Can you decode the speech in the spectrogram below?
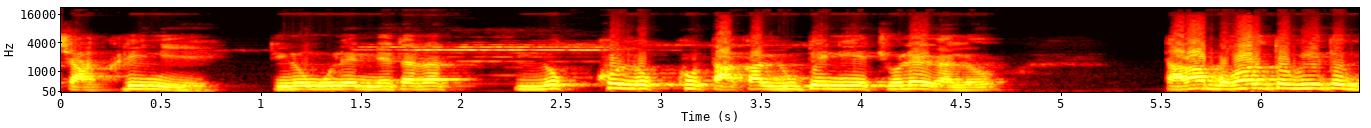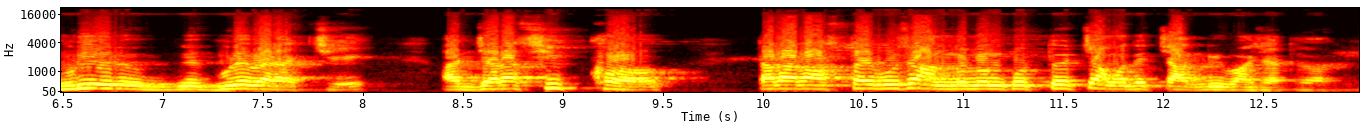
চাকরি নিয়ে তৃণমূলের নেতারা লক্ষ লক্ষ টাকা লুটে নিয়ে চলে গেল। তারা বহল তবিয়েতে ঘুরিয়ে ঘুরে বেড়াচ্ছে। আর যারা শিক্ষক, তারা রাস্তায় বসে আন্দোলন করতে হচ্ছে, আমাদের চাকরি বাঁচাতে হবে।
